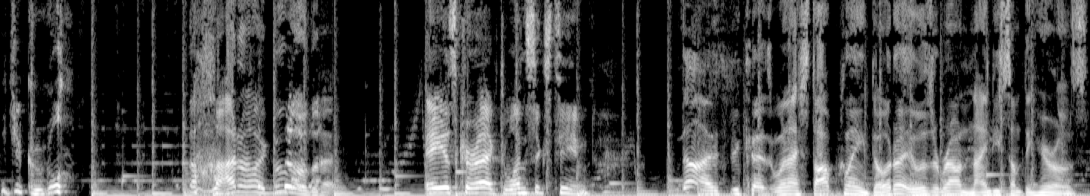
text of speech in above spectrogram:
Did you Google? I don't I Google that? A is correct, 116. No, it's because when I stopped playing Dota, it was around 90 something heroes.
